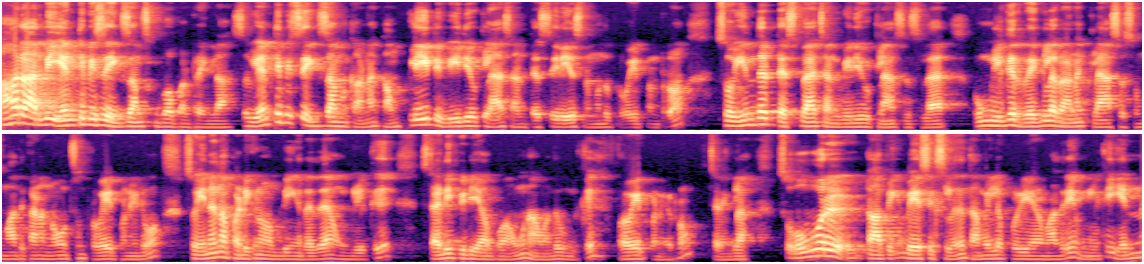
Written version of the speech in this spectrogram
ஆர்ஆர்பி என்டிபிசி எக்ஸாம்ஸ்க்கு ப்ரோ பண்ணுறீங்களா ஸோ என்டிபிசி எக்ஸாமுக்கான complete video class and test series நம்ம வந்து ப்ரொவைட் பண்ணுறோம் ஸோ இந்த டெஸ்ட் பேட்ச் அண்ட் வீடியோ கிளாஸஸில் உங்களுக்கு ரெகுலரான கிளாஸஸும் அதுக்கான நோட்ஸும் ப்ரொவைட் பண்ணிவிடுவோம் ஸோ என்னென்ன படிக்கணும் அப்படிங்கிறத உங்களுக்கு ஸ்டடி பிடிஎஃபாகவும் நான் வந்து உங்களுக்கு ப்ரொவைட் பண்ணிடுறோம். சரிங்களா? ஸோ ஒவ்வொரு டாப்பிக்கும் பேசிக்ஸ்லேருந்து தமிழில் புரியிற மாதிரி உங்களுக்கு என்ன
